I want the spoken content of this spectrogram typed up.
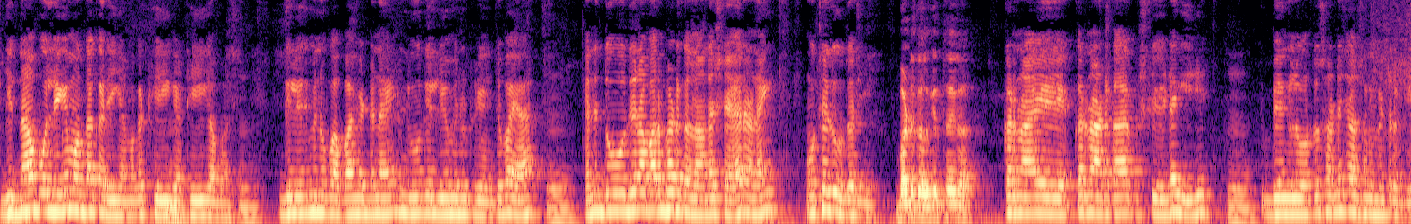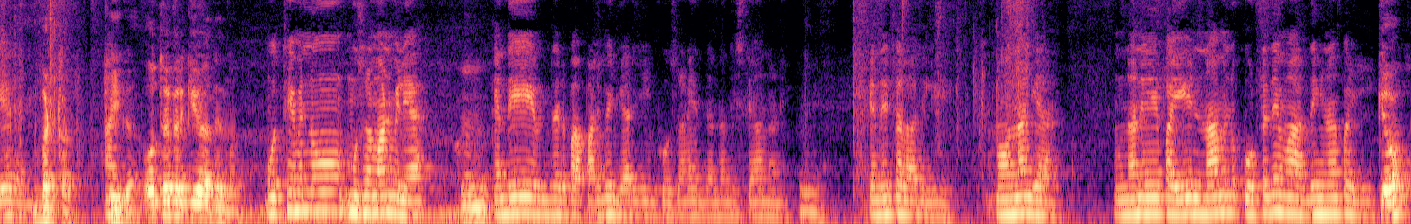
ਜਿੱਦਾਂ ਬੋਲੇਗੇ ਮੈਂ ਉਦਾਂ ਕਰੀ ਕਿਹਾ ਠੀਕ ਹੈ। ਠੀਕ ਆ ਬਸ। ਦਿੱਲੀ 'ਚ ਮੈਨੂੰ ਪਾਪਾ ਛੱਡਣ ਆਏ ਨਿਊ ਦਿੱਲੀ ਮੈਨੂੰ ਟ੍ਰੇਨ 'ਚ ਪਾਇਆ। ਹੂੰ। ਕਹਿੰਦੇ ਦੋ ਦਿਨਾਂ ਬਾਅਦ ਭਟਕਲਾਂ ਦਾ ਸ਼ਹਿਰ ਹੈ ਨਾ ਜੀ ਉੱਥੇ ਤੋਂ ਉਤਰ ਜੀ। ਭਟਕਲ ਕਿੱਥੇ ਹੈਗਾ? ਕਰਨਾਏ ਕਰਨਾਟਕਾ ਸਟੇਟ ਹੈਗੀ ਜੀ। ਹੂੰ। ਬੈਂਗਲੌਰ ਤੋਂ 450 ਕਿਲੋਮੀਟਰ ਅੱਗੇ ਹੈਗਾ ਜੀ। ਭਟਕਲ ਠੀਕ ਹੈ ਉੱਥੇ ਫਿਰ ਕੀ ਹੋਇਆ ਤੇਰੇ ਨਾਲ? ਉੱਥੇ ਮੈਨੂੰ ਮੁਸਲਮਾਨ ਮਿਲਿਆ। ਹੂੰ। ਕਹਿੰਦੇ ਤੇਰੇ ਪਾਪਾ ਨੇ ਭੇਜਿਆ ਰਜੀਵ ਖੋਸਲਾ ਨੇ ਇਦਾਂ ਦਾ ਦੱਸਿਆ ਉਹਨਾਂ ਨੇ। ਹੂੰ। ਕਹਿੰਦੇ ਚਲਾ ਚਲੀਏ। ਮੈਂ ਉਹਨਾਂ ਗਿਆ। ਉਹਨਾਂ ਨੇ ਭਾਈ ਇੰਨਾ ਮੈਨੂੰ ਕੁੱਟਦੇ ਮਾਰਦੇ ਸੀ ਨਾ ਭਾਈ। ਕਿਉਂ?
